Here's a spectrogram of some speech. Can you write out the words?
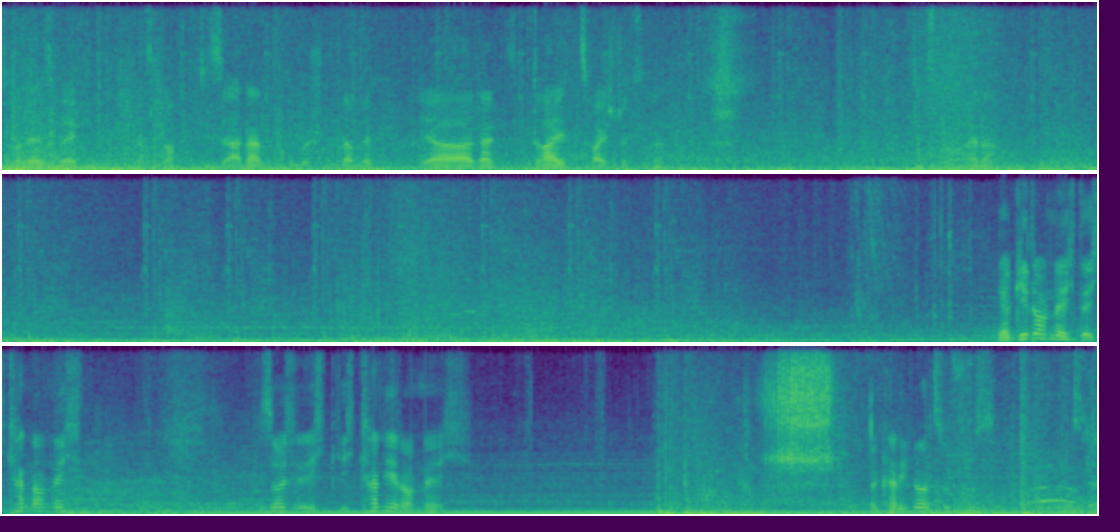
So, der ist weg. Das sind noch diese anderen komischen damit. Ja, da sind drei, zwei Stützen da. Jetzt noch einer. Ja, geht doch nicht. Ich kann doch nicht. Wie soll ich... Ich, ich kann hier doch nicht. Dann kann ich nur zu Fuß. Ist der?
